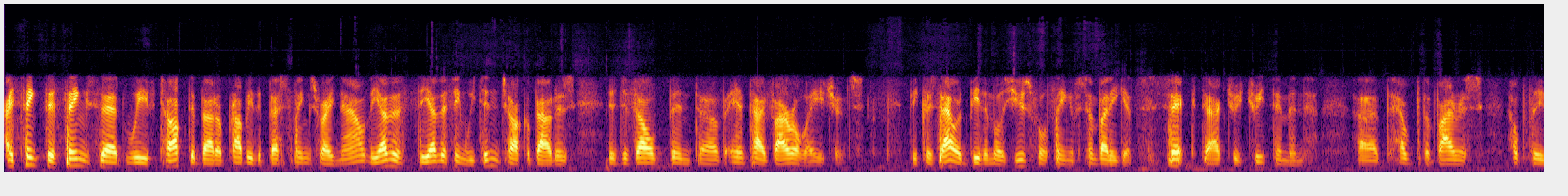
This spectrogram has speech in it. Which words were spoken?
I think the things that we've talked about are probably the best things right now. The other, the other thing we didn't talk about is the development of antiviral agents, because that would be the most useful thing if somebody gets sick to actually treat them and uh, help the virus, help the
